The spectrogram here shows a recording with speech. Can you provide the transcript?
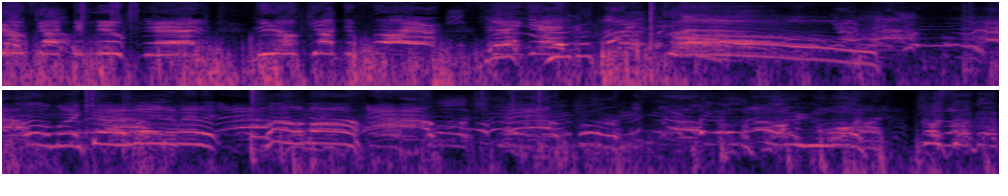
don't got the nukes, man! You don't got the fire! Take it! Oh! Oh my God! Wait a minute! Pull him off! I got all the fire you want! Just not gonna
